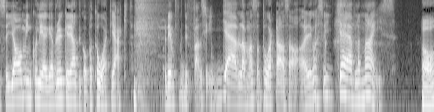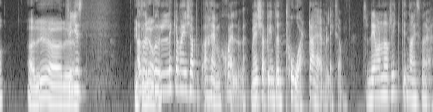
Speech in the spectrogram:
så jag och min kollega brukade alltid gå på tårtjakt. Och det, det fanns ju en jävla massa tårta alltså. Det var så jävla nice. Ja, det är För eh, just Alltså en imponerande. bulle kan man ju köpa hem själv. Men jag köper inte en tårta hem liksom. Så det var något riktigt nice med det.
